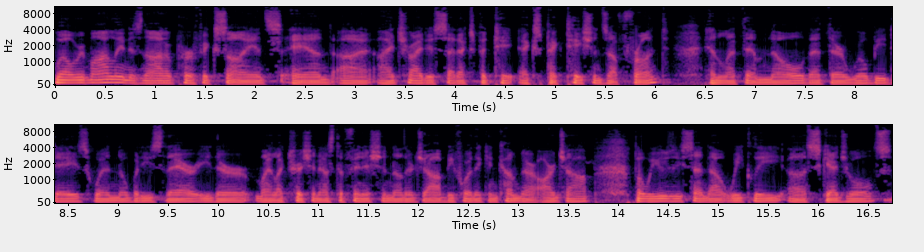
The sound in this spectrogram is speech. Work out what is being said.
Well, remodeling is not a perfect science, and I, try to set expecta- expectations up front and let them know that there will be days when nobody's there. Either my electrician has to finish another job before they can come to our job, but we usually send out weekly uh, schedules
